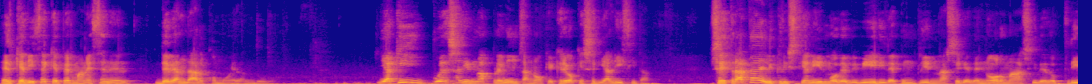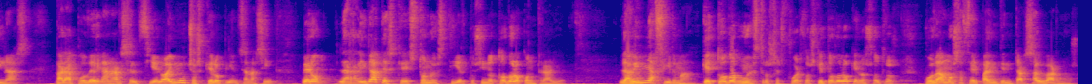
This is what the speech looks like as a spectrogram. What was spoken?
El que dice que permanece en él debe andar como él anduvo. Y aquí puede salir una pregunta, ¿no? Que creo que sería lícita. ¿Se trata el cristianismo de vivir y de cumplir una serie de normas y de doctrinas para poder ganarse el cielo? Hay muchos que lo piensan así, pero la realidad es que esto no es cierto, sino todo lo contrario. La Biblia afirma que todos nuestros esfuerzos, que todo lo que nosotros podamos hacer para intentar salvarnos,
